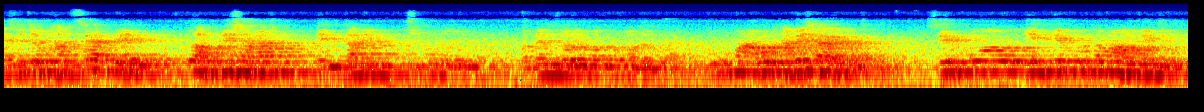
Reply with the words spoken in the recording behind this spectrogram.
ऐसे जब हादसे आते हैं तो अपनी समाज देखता नहीं, उसको मदद ज़रूरत को मदद करे वो माहौल हमेशा रहता है। सिर्फ़ वो ईद के पूर्ता माहौल नहीं चाहिए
